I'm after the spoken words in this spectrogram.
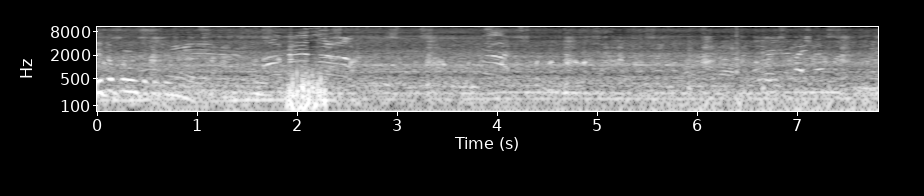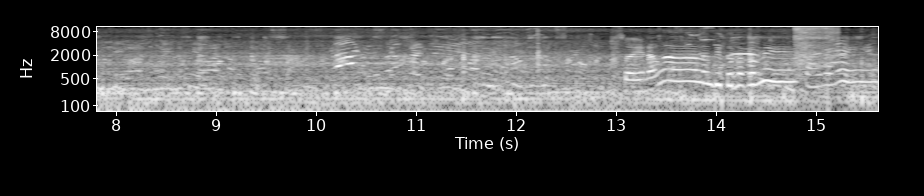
Dito po yung ticket yung area. So yun na nga, nandito na kami. Na ngayon.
